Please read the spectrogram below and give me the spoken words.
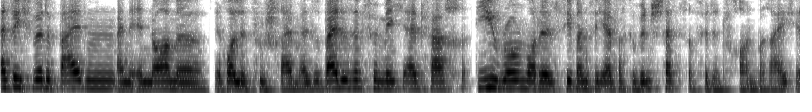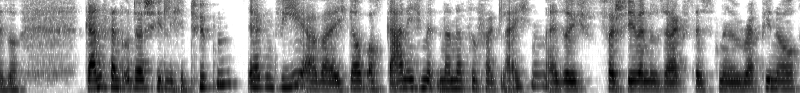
Also ich würde beiden eine enorme Rolle zuschreiben. Also beide sind für mich einfach die Role Models, die man sich einfach gewünscht hat, so für den Frauenbereich. Also ganz, ganz unterschiedliche Typen irgendwie, aber ich glaube auch gar nicht miteinander zu vergleichen. Also ich verstehe, wenn du sagst, dass eine Rapino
